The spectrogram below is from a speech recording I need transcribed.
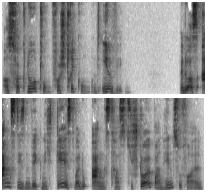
aus Verknotung, Verstrickung und Irrwegen. Wenn du aus Angst diesen Weg nicht gehst, weil du Angst hast zu stolpern, hinzufallen,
